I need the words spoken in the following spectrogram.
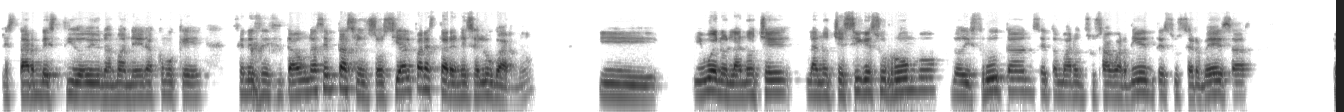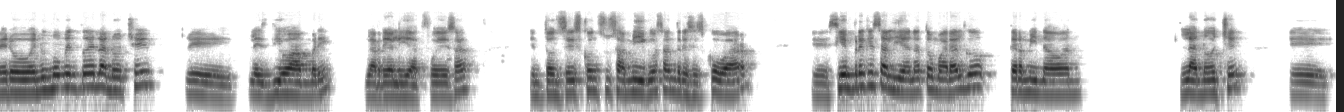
estar vestido de una manera, como que se necesitaba una aceptación social para estar en ese lugar, ¿no? Y, y, bueno, la noche, la noche sigue su rumbo, lo disfrutan, se tomaron sus aguardientes, sus cervezas, pero en un momento de la noche eh, les dio hambre, la realidad fue esa. Entonces con sus amigos, Andrés Escobar, eh, siempre que salían a tomar algo, terminaban la noche eh,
